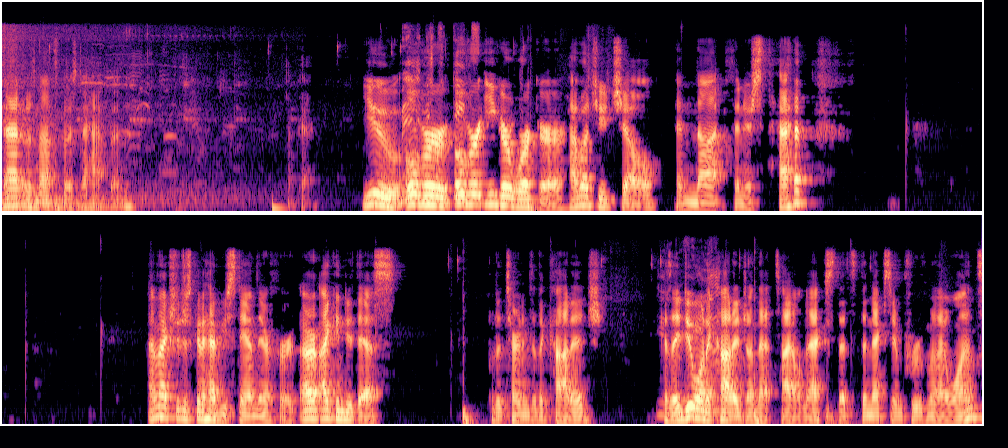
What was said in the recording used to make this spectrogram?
That was not supposed to happen. You, over over eager worker, how about you chill and not finish that? I'm actually just going to have you stand there for... Or I can do this. Put a turn into the cottage. Because I do want a cottage on that tile next. That's the next improvement I want.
